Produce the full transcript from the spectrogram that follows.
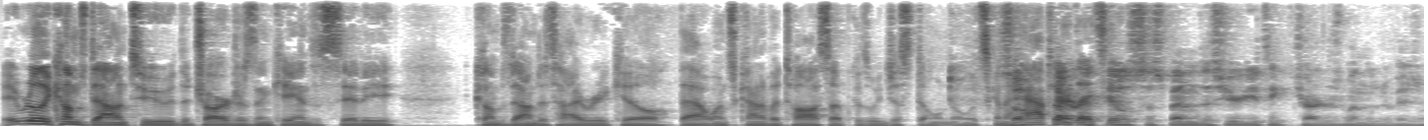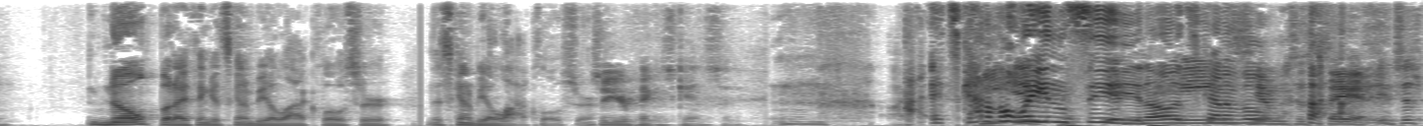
It really comes down to the Chargers in Kansas City. Comes down to Tyreek Hill. That one's kind of a toss up because we just don't know what's going to So happen. Tyreek That's Hill's suspended this year. You think the Chargers win the division? no, but I think it's going to be a lot closer. It's going to be a lot closer. So your pick is Kansas City. It's kind of a wait and see, you know. It's kind of a. him to say it. It just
